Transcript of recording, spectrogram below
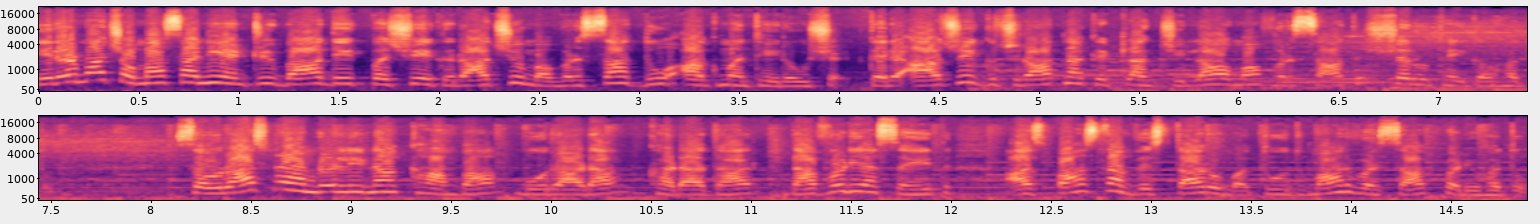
કેરળમાં ચોમાસાની એન્ટ્રી બાદ એક પછી એક રાજ્યોમાં વરસાદનું આગમન થઈ રહ્યું છે. ત્યારે આજે ગુજરાતના કેટલાક જિલ્લાઓમાં વરસાદ શરૂ થઈ ગયો હતો. સૌરાષ્ટ્રના અમરેલીના ખાંભા, બોરાડા, ખડાધાર દાવડિયા સહિત આસપાસના વિસ્તારોમાં ધોધમાર વરસાદ પડ્યો હતો.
